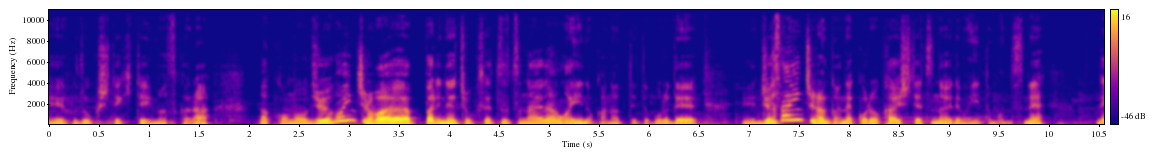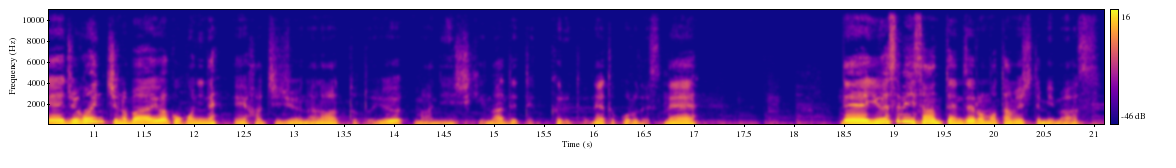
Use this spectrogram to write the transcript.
え付属してきていますから、まあ、この15インチの場合はやっぱりね、直接つないだ方がいいのかなっていうところで、13インチなんかはね、これを介してつないでもいいと思うんですね。で、15インチの場合は、ここにね、87W という、まあ、認識が出てくるというね、ところですね。で、USB3.0 も試してみます。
